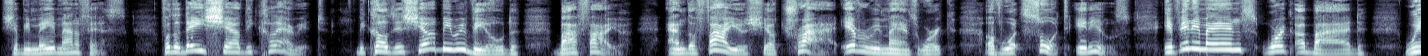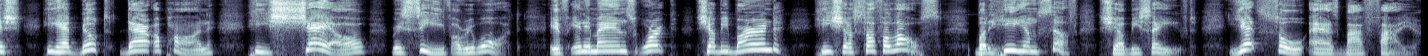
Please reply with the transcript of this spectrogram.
shall be made manifest, for the day shall declare it, because it shall be revealed by fire and the fire shall try every man's work of what sort it is. If any man's work abide, which he had built thereupon, he shall receive a reward. If any man's work shall be burned, he shall suffer loss, but he himself shall be saved, yet so as by fire.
